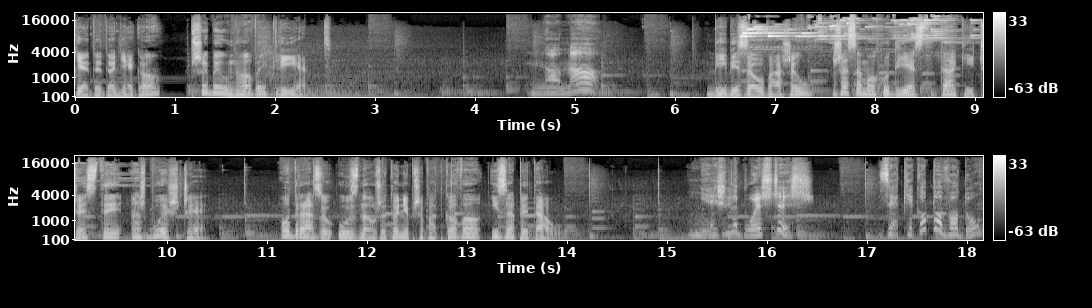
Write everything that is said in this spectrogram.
kiedy do niego przybył nowy klient. no, no. Bibi zauważył, że samochód jest taki czysty, aż błyszczy. Od razu uznał, że to nieprzypadkowo i zapytał. Nieźle błyszczysz. Z jakiego powodu?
